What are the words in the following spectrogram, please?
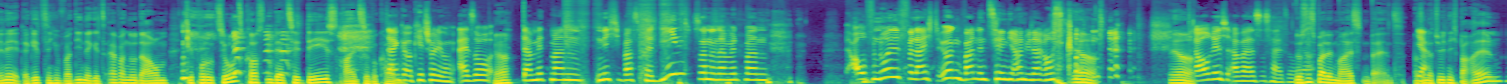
Nee, nee, da geht es nicht um Verdienen, da geht es einfach nur darum, die Produktionskosten der CDs reinzubekommen. Danke, okay, Entschuldigung. Also, Ja? damit man nicht was verdient, sondern damit man auf Null vielleicht irgendwann in zehn Jahren wieder Ja. rauskommt. ja. Traurig, aber es ist halt so. Das ja. ist bei den meisten Bands. Also Ja. natürlich nicht bei allen.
